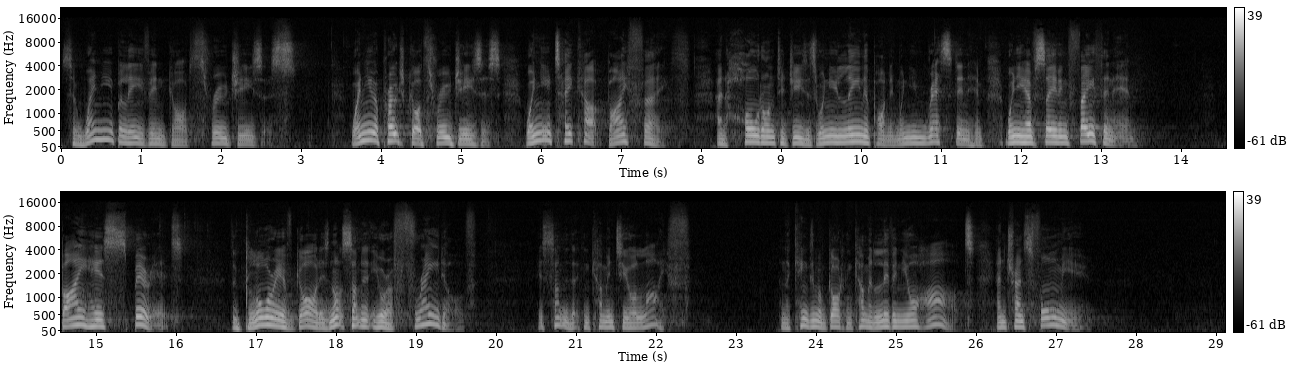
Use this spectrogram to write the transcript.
So when you believe in God through Jesus, when you approach God through Jesus, when you take up by faith and hold on to Jesus, when you lean upon Him, when you rest in Him, when you have saving faith in Him, by His Spirit, the glory of God is not something that you're afraid of, it's something that can come into your life. And the kingdom of God can come and live in your heart and transform you.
